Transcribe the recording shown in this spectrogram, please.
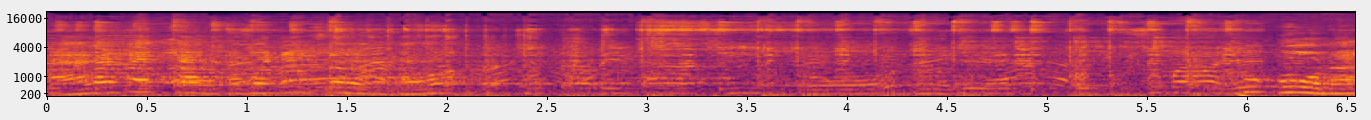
เอาละครับเจ้ากระบวนการเสิร์ฟนะครับทุกคู่นะ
